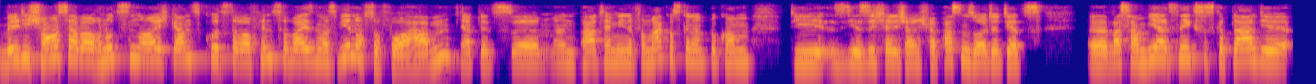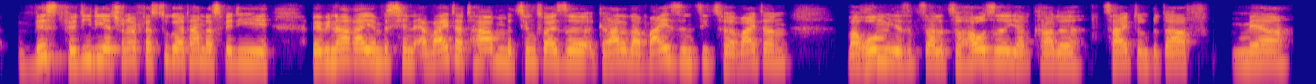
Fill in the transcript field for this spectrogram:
will die Chance aber auch nutzen, euch ganz kurz darauf hinzuweisen, was wir noch so vorhaben. Ihr habt jetzt äh, ein paar Termine von Markus genannt bekommen, die ihr sicherlich auch nicht verpassen solltet. Jetzt äh, was haben wir als nächstes geplant? Ihr wisst, für die, die jetzt schon öfters zugehört haben, dass wir die Webinarreihe ein bisschen erweitert haben, beziehungsweise gerade dabei sind, sie zu erweitern. Warum? Ihr sitzt alle zu Hause, ihr habt gerade Zeit und Bedarf, mehr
